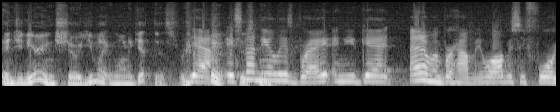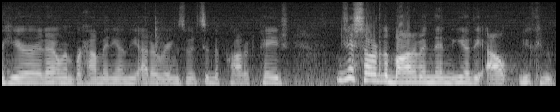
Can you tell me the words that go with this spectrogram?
engineering show, you might want to get this. For Yeah, it's not nearly as bright, and you get, I don't remember how many, well, obviously four here, and I don't remember how many on the other rings, but it's in the product page. You just start at the bottom, and then, you know, the out, you can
